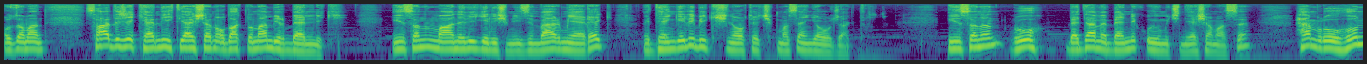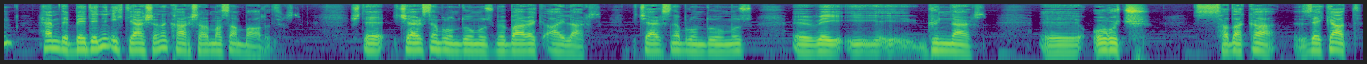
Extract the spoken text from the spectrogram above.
O zaman sadece kendi ihtiyaçlarına odaklanan bir benlik, insanın manevi gelişimine izin vermeyerek ve dengeli bir kişinin ortaya çıkması engel olacaktır. İnsanın ruh, beden ve benlik uyum içinde yaşaması hem ruhun hem de bedenin ihtiyaçlarının karşılanmasına bağlıdır işte içerisinde bulunduğumuz mübarek aylar, içerisinde bulunduğumuz e, ve e, günler, e, oruç, sadaka, zekat,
